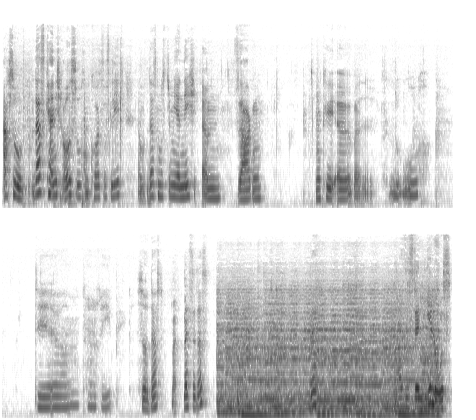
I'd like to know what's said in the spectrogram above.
Ach so, das kann ich raussuchen, kurz das Lied. Das musst du mir nicht ähm, sagen. Okay, äh, Fluch der Karibik. So, das. Meinst du das? Was ist denn hier los?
